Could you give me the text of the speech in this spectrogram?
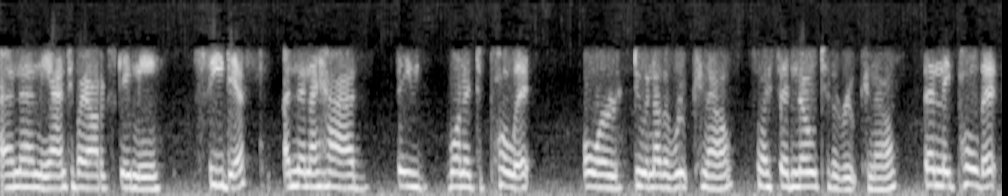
and then the antibiotics gave me C. diff, and then I had they wanted to pull it or do another root canal, so I said no to the root canal. Then they pulled it,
